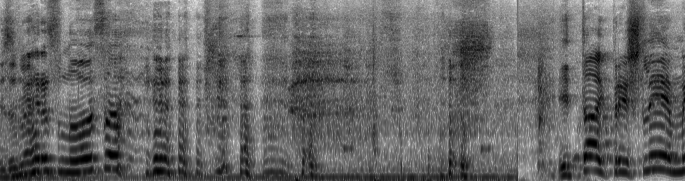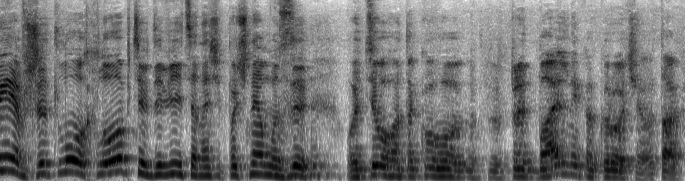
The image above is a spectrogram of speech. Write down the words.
Змерз носа. І так, прийшли ми в житло хлопців. Дивіться, значить, почнемо з оцього такого придбальника. Коротше, отак.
